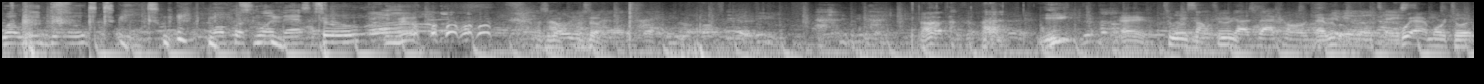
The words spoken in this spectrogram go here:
what we do. one plus one, that's two. Let's go. Let's go. Uh, yeet. Hey, too easy. Something for Too you easy. guys back home. Just Hey, we- give you a little taste. We'll add more to it.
